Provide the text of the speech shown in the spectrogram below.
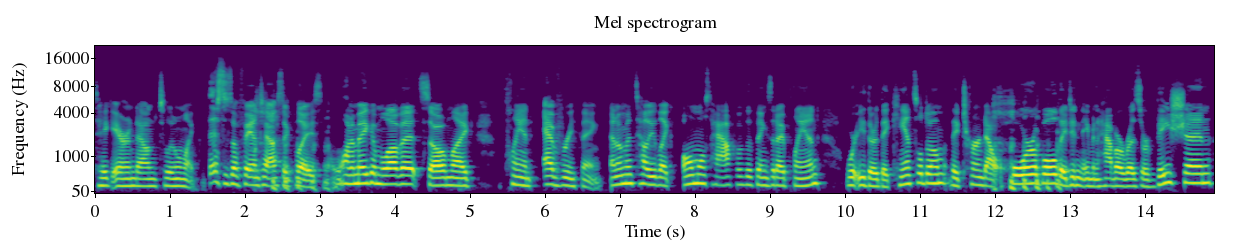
take Aaron down to Tulum. I'm like, this is a fantastic place. I want to make him love it. So I'm like, I planned everything. And I'm going to tell you, like, almost half of the things that I planned were either they canceled them, they turned out horrible, they didn't even have a reservation.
